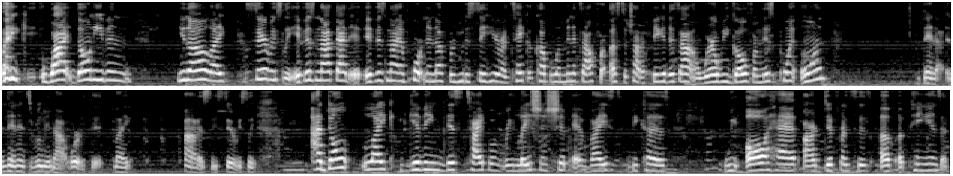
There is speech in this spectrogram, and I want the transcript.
Like, why don't even, you know, like seriously, if it's not that, if it's not important enough for you to sit here and take a couple of minutes out for us to try to figure this out and where we go from this point on, then then it's really not worth it. Like, honestly, seriously. I don't like giving this type of relationship advice because we all have our differences of opinions, and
